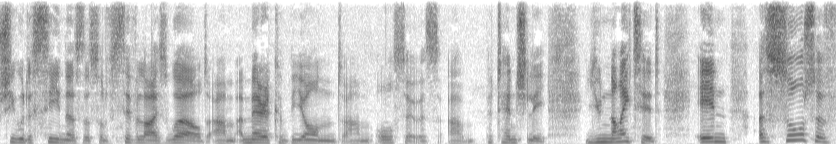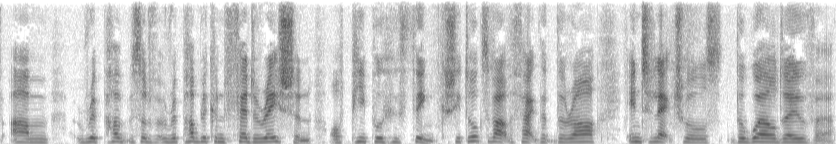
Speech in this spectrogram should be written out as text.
she would have seen as the sort of civilized world, um, America beyond, um, also as um, potentially united in a sort of um, sort of Republican federation of people who think. She talks about the fact that there are intellectuals the world over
